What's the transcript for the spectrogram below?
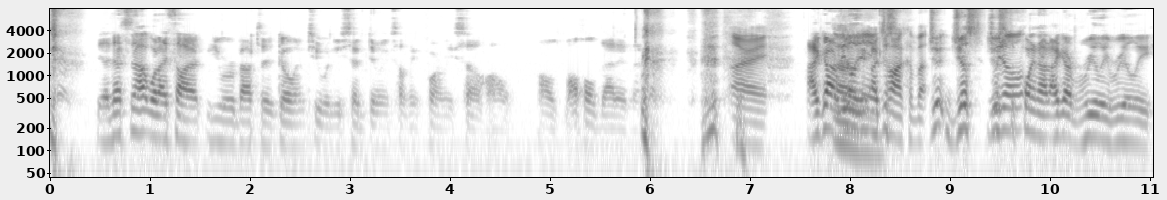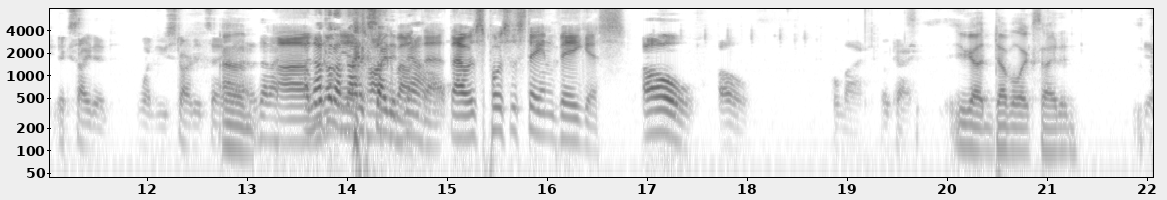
Yeah, that's not what I thought you were about to go into when you said doing something for me. So I'll I'll, I'll hold that in there. All right, I got Um, really. we I just talk about. ju- just just to point out, I got really really excited when you started saying that. Um, And then I, Uh, not that I'm not excited about now. That that was supposed to stay in Vegas. Oh oh oh my. Okay. You got double excited. Yeah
